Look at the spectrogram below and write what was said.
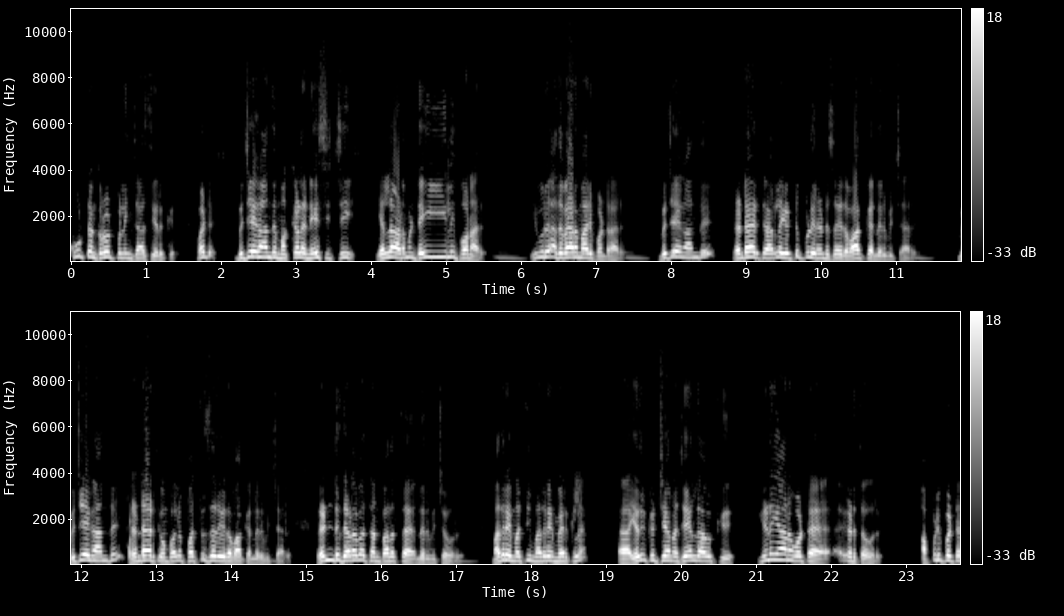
கூட்டம் க்ரௌட் புல்லிங் ஜாஸ்தி இருக்கு. பட் விஜயகாந்த் மக்களை நேசிச்சு எல்லா இடமும் டெய்லி போனாரு. இவரு அதை வேற மாதிரி பண்றாரு. விஜயகாந்த் ரெண்டாயிரத்தி ஆறுல எட்டு புள்ளி ரெண்டு சதவீத வாக்கை நிரூபிச்சாரு. விஜயகாந்த் ரெண்டாயிரத்தி ஒன்பதுல பத்து சதவீத வாக்கை நிரூபிச்சாரு. ரெண்டு தடவை தன் பலத்தை நிரூபிச்சவர். மதுரை மத்தி மதுரை மேற்குல அஹ், எதிர்க்கட்சியான ஜெயலலிதாவுக்கு இணையான ஓட்டை எடுத்தவர். அப்படிப்பட்ட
